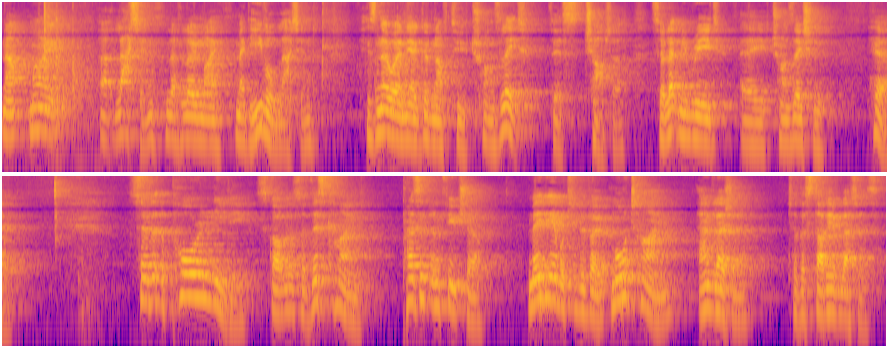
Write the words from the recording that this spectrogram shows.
Now, my uh, Latin, let alone my medieval Latin, is nowhere near good enough to translate this charter, so let me read a translation here. So that the poor and needy scholars of this kind, present and future, may be able to devote more time and leisure to the study of letters,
